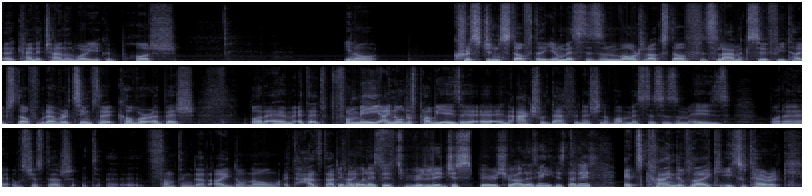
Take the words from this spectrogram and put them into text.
uh, kind of channel where you could push, you know. Christian stuff, that you know, mysticism, Orthodox stuff, Islamic Sufi type stuff, whatever. It seems to cover a bit, but um, it, it, for me, I know there's probably is a, a, an actual definition of what mysticism is, but uh, it was just that it's uh, it's something that I don't know. It has that Yeah, kind what of. is it? It's religious spirituality. Is that it? It's kind of like esoteric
